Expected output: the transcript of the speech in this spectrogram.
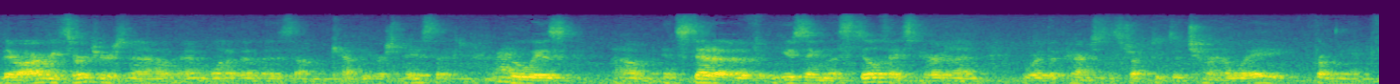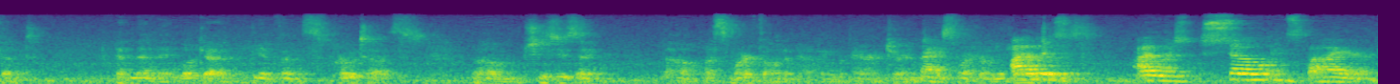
there are researchers now, and one of them is um, Kathy Hirsh-Pasek, Right. who is, um, instead of using the still face paradigm, where the parent is instructed to turn away from the infant, and then they look at the infant's protest, um, she's using uh, a smartphone and having the parent turn to the Right. smartphone. the I was, I was so inspired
